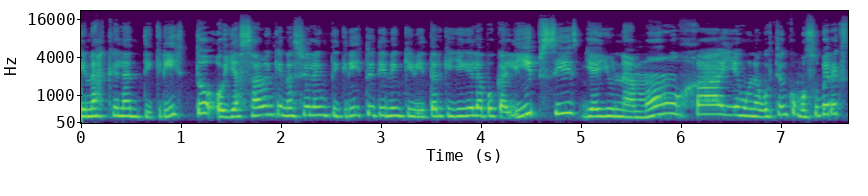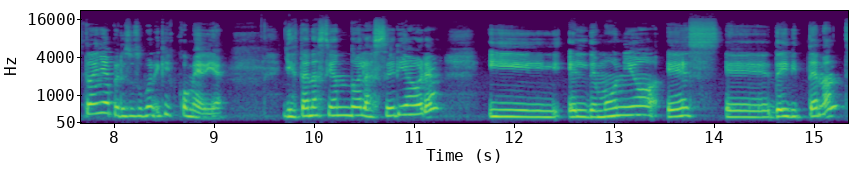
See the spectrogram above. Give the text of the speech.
que nazca el anticristo o ya saben que nació el anticristo y tienen que evitar que llegue el apocalipsis y hay una monja y es una cuestión como súper extraña, pero se supone que es comedia. Y están haciendo la serie ahora y el demonio es eh, David Tennant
